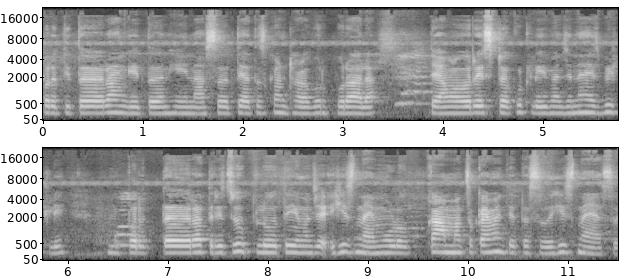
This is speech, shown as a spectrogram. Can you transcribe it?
परत तिथं रांगेत हे ना असं त्यातच कंटाळा भरपूर आला. त्यामुळं रेस्ट कुठली म्हणजे नाहीच भेटली. मग परत रात्री झोपलो ते म्हणजे हीच नाही. मूड कामाचं काय माहिती तसं. हीच नाही असं.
